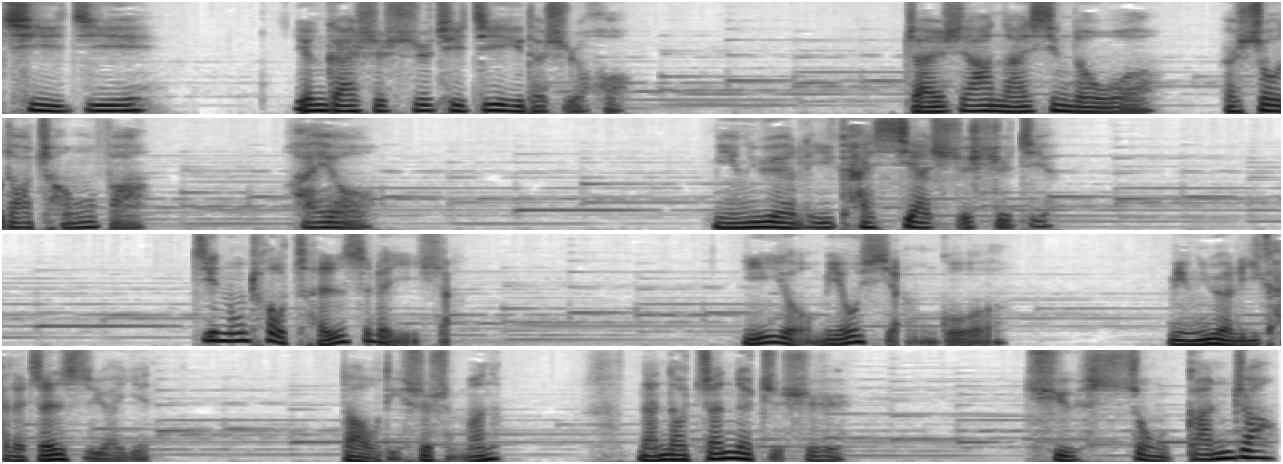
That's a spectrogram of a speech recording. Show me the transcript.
契机，应该是失去记忆的时候。斩杀男性的我而受到惩罚，还有明月离开现实世界。金龙臭沉思了一下，你有没有想过，明月离开的真实原因到底是什么呢？难道真的只是去送肝脏？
